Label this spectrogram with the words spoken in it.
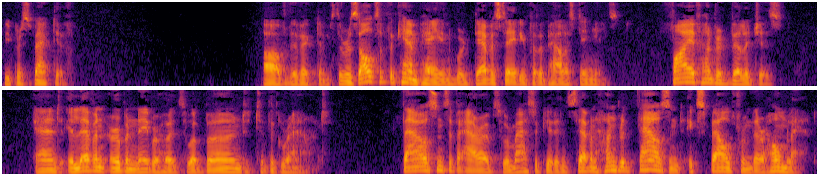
the perspective of the victims. The results of the campaign were devastating for the Palestinians. 500 villages and 11 urban neighborhoods were burned to the ground. Thousands of Arabs were massacred and 700,000 expelled from their homeland.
